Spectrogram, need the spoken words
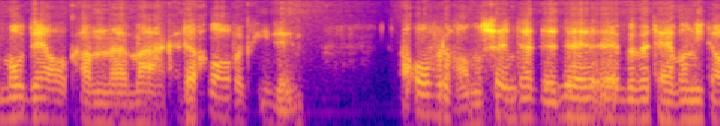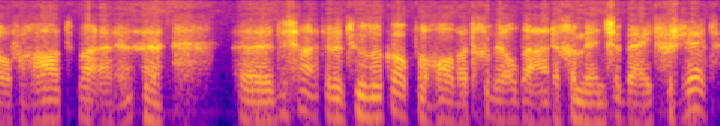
model kan maken. Daar geloof ik niet in. Overigens, en daar hebben we het helemaal niet over gehad, maar uh, uh, er zaten natuurlijk ook nogal wat gewelddadige mensen bij het verzet.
